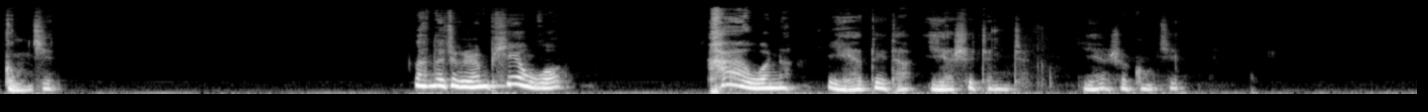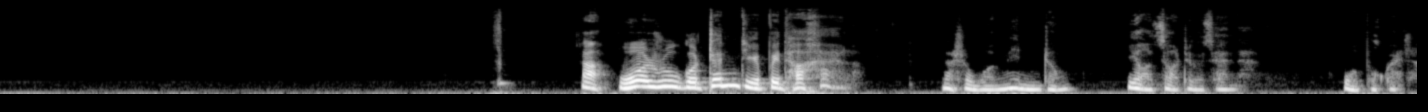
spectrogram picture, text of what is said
恭敬。那那这个人骗我、害我呢？也对他也是真诚，也是恭敬。啊，我如果真的被他害了。那是我命中要遭这个灾难，我不怪他。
